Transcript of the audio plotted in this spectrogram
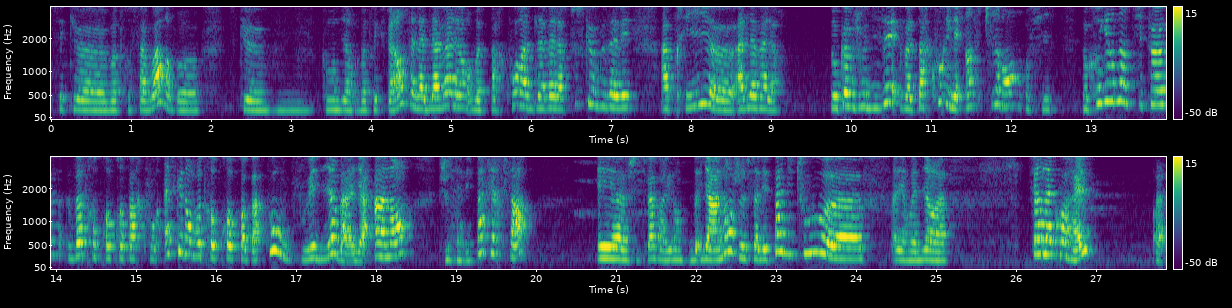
C'est que votre savoir, ce que comment dire, votre expérience, elle a de la valeur, votre parcours a de la valeur, tout ce que vous avez appris euh, a de la valeur. Donc comme je vous disais, votre parcours il est inspirant aussi. Donc regardez un petit peu votre propre parcours. Est-ce que dans votre propre parcours, vous pouvez dire, bah il y a un an, je ne savais pas faire ça, Et je sais pas, par exemple, il y a un an, je savais pas du tout, allez, on va dire, faire de l'aquarelle. Voilà.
